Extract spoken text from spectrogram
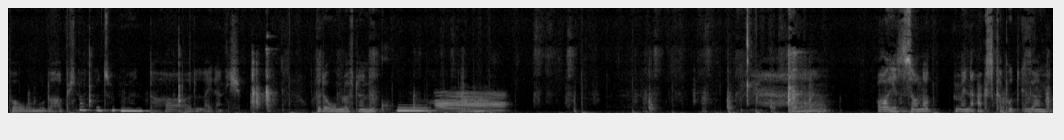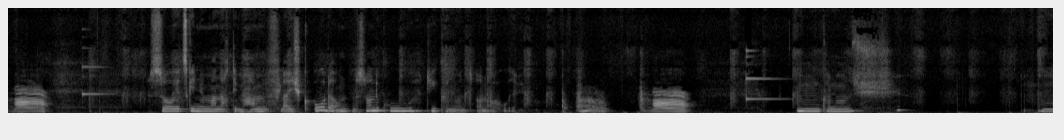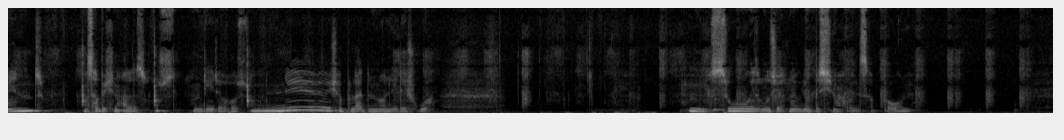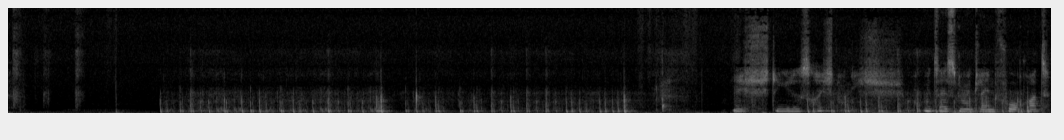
abbauen. Oder habe ich noch Holz im Inventar? Leider nicht. Oder da oben läuft eine Kuh. Oh, jetzt ist auch noch meine Axt kaputt gegangen. So, jetzt gehen wir mal nach dem Hammelfleisch. Oh, da unten ist noch eine Kuh. Die können wir uns auch noch holen. Hm, können wir uns. Moment. Was habe ich denn alles? Und Lederrüstung. Nee, ich habe leider nur Lederschuhe. Hm, so, jetzt muss ich erstmal wieder ein bisschen Holz abbauen. Ich denke, das reicht noch nicht. Jetzt erstmal einen kleinen Vorrat.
